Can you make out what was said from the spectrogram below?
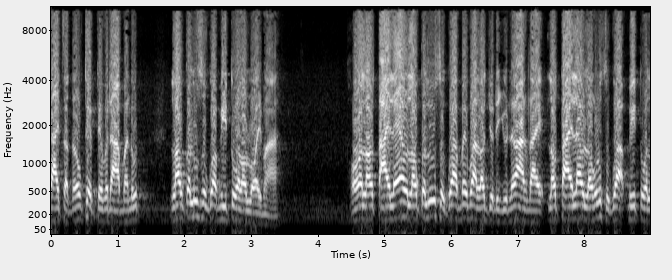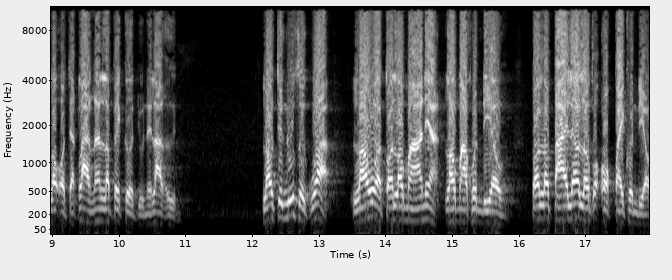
กายสัตว์นรกเทพเทวดามนุษย์ เราก็รู้สึกว่ามีตัวเราลอยมา พอเราตายแล้วเราก็รู้สึกว่าไม่ว่าเราจะอยู่ในร่างใด เราตายแล้วเรารู้สึกว่ามีตัวเราออกจากร่างนั้นแล้วไปเกิดอยู่ในร่างอื่น เราจึงรู้สึกว่าเราอะตอนเรามาเนี่ย เรามาคนเดียว ตอนเราตายแล้วเราก็ออกไปคนเดียว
